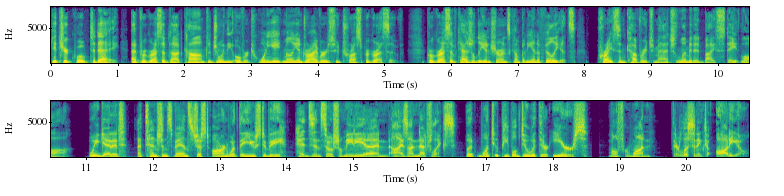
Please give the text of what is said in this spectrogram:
Get your quote today at progressive.com to join the over 28 million drivers who trust Progressive. Progressive Casualty Insurance Company and Affiliates. Price and coverage match limited by state law. We get it. Attention spans just aren't what they used to be heads in social media and eyes on Netflix. But what do people do with their ears? Well, for one, they're listening to audio.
